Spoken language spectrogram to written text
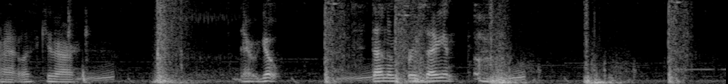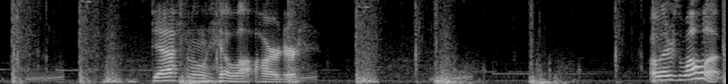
Alright, let's get our... There we go. Stun him for a second. Definitely a lot harder. Oh, there's Wallop.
